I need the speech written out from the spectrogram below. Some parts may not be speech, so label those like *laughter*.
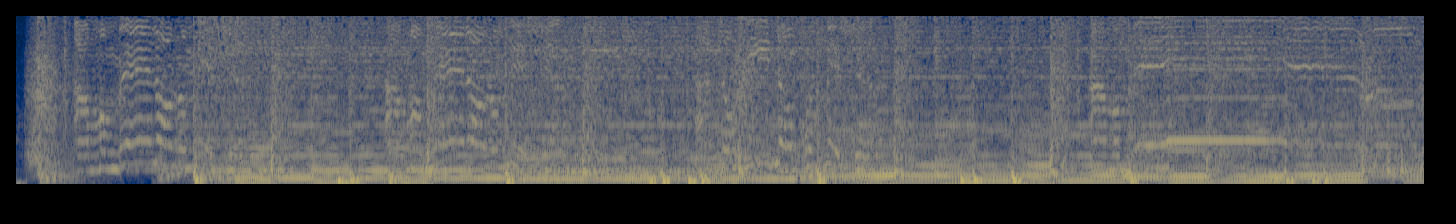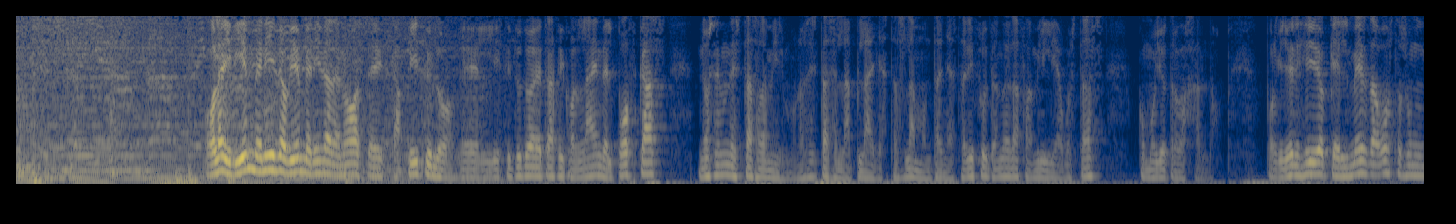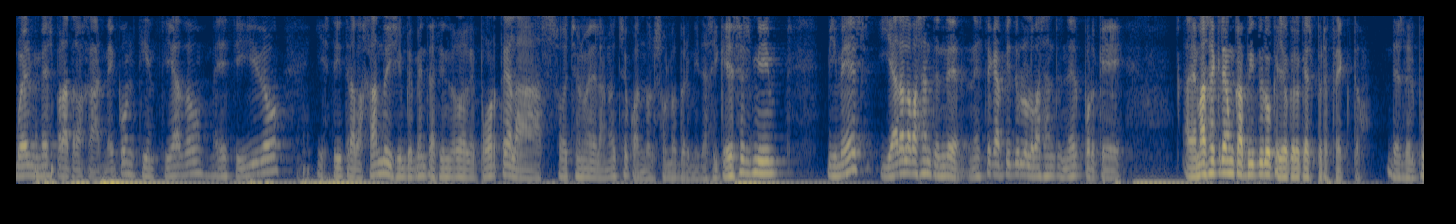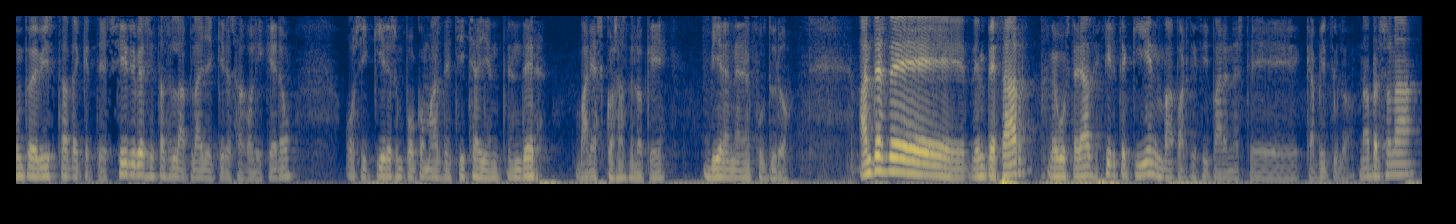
Hola y bienvenido, bienvenida de nuevo a este capítulo del Instituto de Tráfico Online, del podcast. No sé dónde estás ahora mismo, no sé si estás en la playa, estás en la montaña, estás disfrutando de la familia o estás como yo trabajando. Porque yo he decidido que el mes de agosto es un buen mes para trabajar. Me he concienciado, me he decidido y estoy trabajando y simplemente haciendo deporte a las 8 o 9 de la noche cuando el sol lo permita. Así que ese es mi, mi mes y ahora lo vas a entender. En este capítulo lo vas a entender porque además he creado un capítulo que yo creo que es perfecto. Desde el punto de vista de que te sirve si estás en la playa y quieres algo ligero o si quieres un poco más de chicha y entender varias cosas de lo que vienen en el futuro. Antes de, empezar, me gustaría decirte quién va a participar en este capítulo. Una persona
